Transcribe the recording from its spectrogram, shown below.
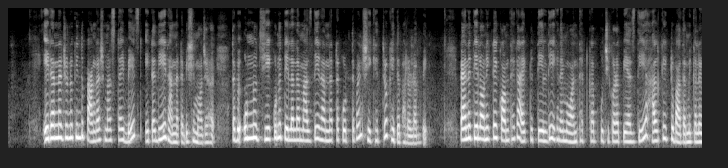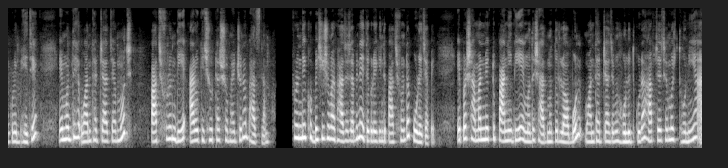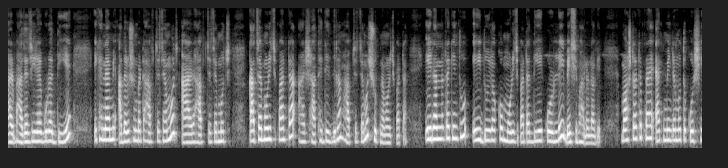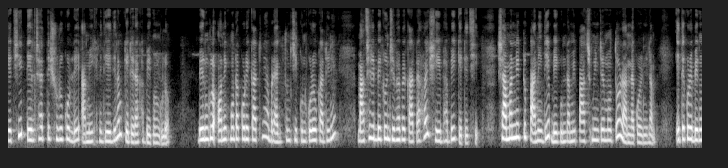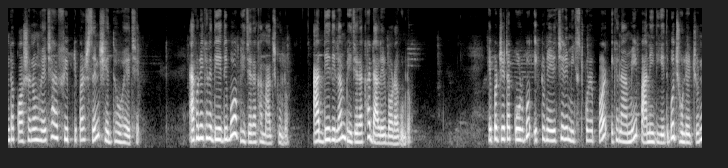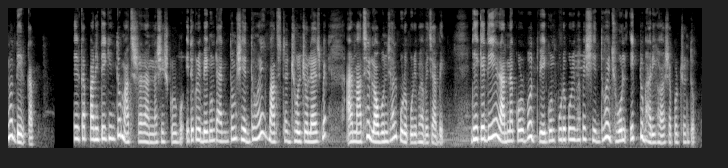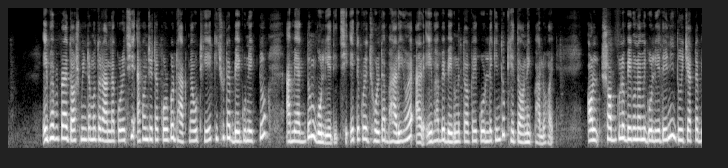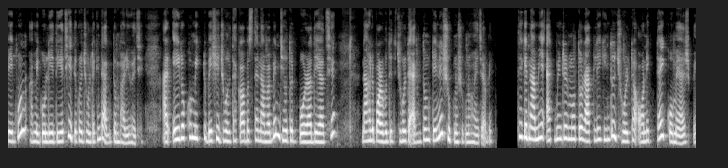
এই রান্নার জন্য কিন্তু পাঙ্গাস মাছটাই বেস্ট এটা দিয়েই রান্নাটা বেশি মজা হয়। তবে অন্য যে কোনো তেলালা মাছ দিয়ে রান্নাটা করতে পারেন, সেক্ষেত্রেও খেতে ভালো লাগবে। প্যানে তেল অনেকটাই কম থাকে আর একটু তেল দিয়ে এখানে আমি ওয়ান থার্ড কাপ কুচি করা পেঁয়াজ দিয়ে হালকা একটু বাদামি কালার করে ভেজে, এর মধ্যে ওয়ান থার্ড চা চামচ পাঁচফোড়ন দিয়ে আরও কিছুটা সময়ের জন্য ভাজলাম। ফোড়ন দিয়ে খুব বেশি সময় ভাজা যাবে না, এতে করে কিন্তু পাঁচ ফোড়নটা পুড়ে যাবে। এরপর সামান্য একটু পানি দিয়ে এর মধ্যে স্বাদ মতো লবণ ওয়ান থার্ড চা চামচ হলুদ গুঁড়া হাফ চা চামচ ধনিয়া আর ভাজা জিরা গুঁড়া দিয়ে এখানে আমি আদা, রসুন বাটা হাফ চা চামচ আর হাফ চা চামচ কাঁচা মরিচ বাটা আর সাথে দিয়ে দিলাম হাফ চা চামচ শুকনো মরিচ বাটা। এই রান্নাটা কিন্তু এই দুই রকম মরিচ বাটা দিয়ে করলেই বেশি ভালো লাগে। মশলাটা প্রায় এক মিনিটের মতো কষিয়েছি, তেল ছাড়তে শুরু করলে আমি এখানে দিয়ে দিলাম কেটে রাখা বেগুনগুলো। বেগুনগুলো অনেক মোটা করে কাটিনি, আবার একদম চিকন করেও কাটিনি। মাছের বেগুন যেভাবে কাটা হয়, সেইভাবেই কেটেছি। সামান্য একটু পানি দিয়ে বেগুনটা আমি পাঁচ মিনিটের মতো রান্না করে নিলাম। এতে করে বেগুনটা কষানো হয়েছে আর ফিফটি পার্সেন্ট সেদ্ধ হয়েছে। এখন এখানে দিয়ে দিব ভেজে রাখা মাছগুলো। আর দিয়ে দিলাম ভেজে রাখা ডালের বড়াগুলো। এরপর যেটা করব, একটু নেড়ে চেড়ে মিক্সড করার পর এখানে আমি পানি দিয়ে দেবো ঝোলের জন্য দেড় কাপ। দেড় কাপ পানিতেই কিন্তু মাছটা রান্না শেষ করব। এতে করে বেগুনটা একদম সেদ্ধ হয়ে মাছটার ঝোল চলে আসবে আর মাছের লবণ ঝাল পুরোপুরিভাবে যাবে। ঢেকে দিয়ে রান্না করব বেগুন পুরোপুরিভাবে সেদ্ধ হয়ে ঝোল একটু ভারী হয়ে আসা পর্যন্ত। এইভাবে প্রায় দশ মিনিটের মতো রান্না করেছি। এখন যেটা করব ঢাকনা উঠিয়ে কিছুটা বেগুন একটু আমি একদম গলিয়ে দিচ্ছি। এতে করে ঝোলটা ভারী হয় আর এভাবে বেগুনের তরকারি করলে কিন্তু খেতে অনেক ভালো হয়। অল, সবগুলো বেগুন আমি গলিয়ে দিইনি, দুই চারটা বেগুন আমি গলিয়ে দিয়েছি, এতে করে ঝোলটা কিন্তু একদম ভারী হয়েছে। আর এই রকম একটু বেশি ঝোল থাকা অবস্থায় নামাবেন, যেহেতু বোড়া দেওয়া আছে না হলে পরবর্তীতে ঝোলটা একদম টেনে শুকনো শুকনো হয়ে যাবে। থেকে নামিয়ে এক মিনিটের মতো রাখলেই কিন্তু ঝোলটা অনেকটাই কমে আসবে।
